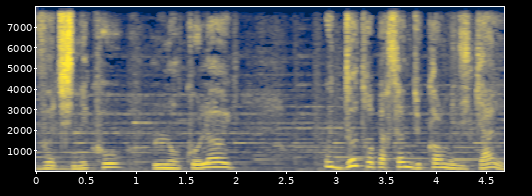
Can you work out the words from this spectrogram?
votre gynéco, l'oncologue ou d'autres personnes du corps médical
